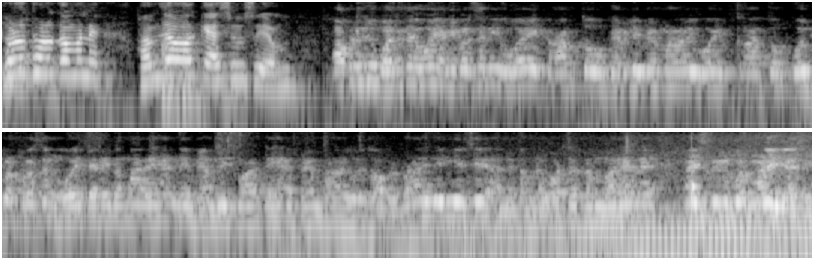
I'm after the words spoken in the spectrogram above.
થોડું થોડુંક મને સમજાવો કે શું છે એમ. આપણે જો બર્થડે હોય એનિવર્સરી હોય કાં તો ફેમિલી ફ્રેમ બનાવી હોય કાં તો કોઈ પણ પ્રસંગ હોય તેની તમારે હે ને મેમરીઝ માટે હે ફ્રેમ બનાવી હોય તો આપણે બનાવી દઈએ છીએ અને તમને વોટ્સએપ નંબર હે ને આઈસ્ક્રીન સ્ક્રીન ઉપર મળી જશે.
